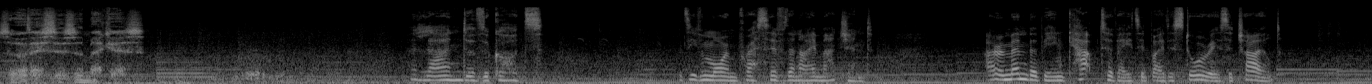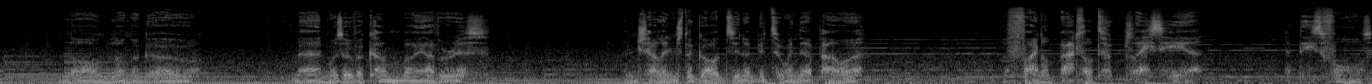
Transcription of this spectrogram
So this is Dzemekys. A land of the gods. It's even more impressive than I imagined. I remember being captivated by the story as a child. Long, long ago, man was overcome by avarice and challenged the gods in a bid to win their power. The final battle took place here, at these falls.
